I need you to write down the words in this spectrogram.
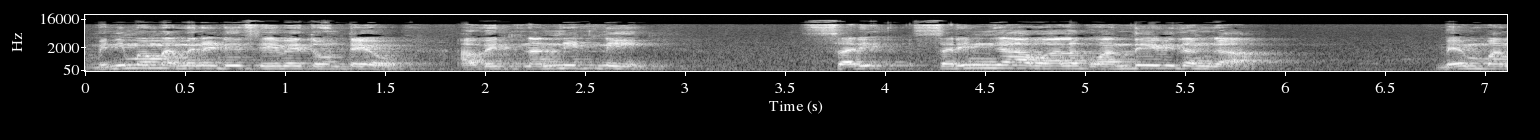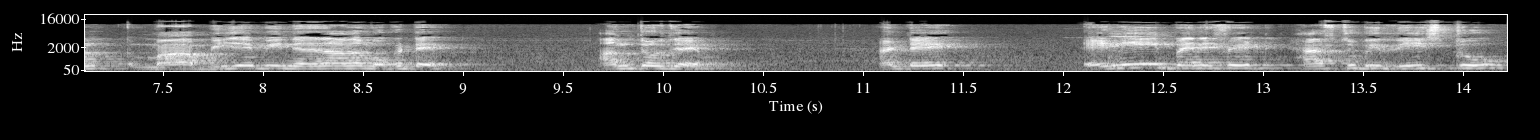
మినిమం అమ్యూనిటీస్ ఏవైతే ఉంటాయో అన్నిటిని సరి సరిగ్గా వాళ్ళకు అందే విధంగా మేము మన్- మా బీజేపీ నినాదం ఒకటే అంత్యోదయం. అంటే any benefit has to be reach to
